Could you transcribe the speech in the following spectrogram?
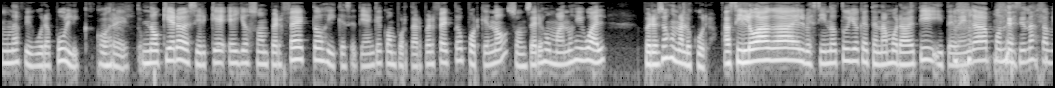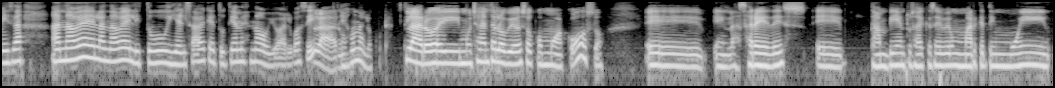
una figura pública. Correcto. No quiero decir que ellos son perfectos y que se tienen que comportar perfecto, porque no, son seres humanos igual, pero eso es una locura. Así lo haga el vecino tuyo que te enamoraba de ti y te venga a ponerse unas camisas, Anabel, Anabel, y tú, y él sabe que tú tienes novio, algo así. Claro. Es una locura. Claro, y mucha gente lo vio eso como acoso eh, en las redes. eh, también tú sabes que se ve un marketing muy,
